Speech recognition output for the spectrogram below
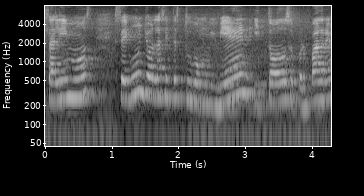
salimos, según yo la cita estuvo muy bien y todo súper padre,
